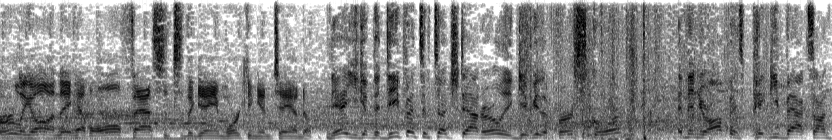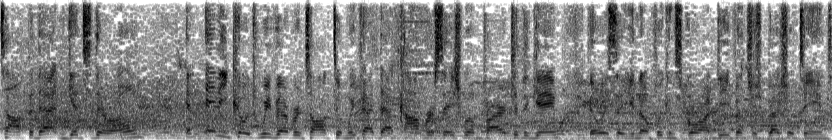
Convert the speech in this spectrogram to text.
Early on, they have all facets of the game working in tandem. Yeah, you give the defensive touchdown early give you the first score, and then your offense piggybacks on top of that and gets their own. And any coach we've ever talked to, and we've had that conversation with them prior to the game, they always say, you know, if we can score on defense or special teams,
